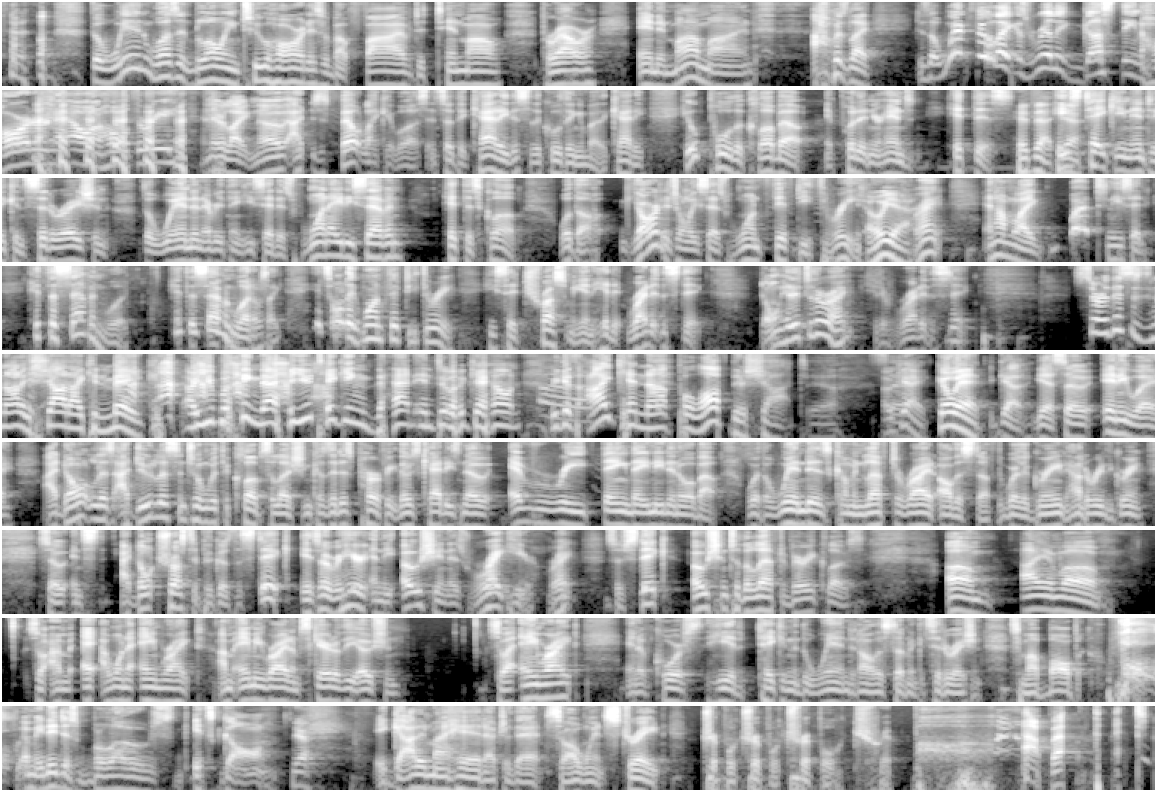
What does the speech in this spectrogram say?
the wind wasn't blowing too hard. It's about five to ten mile per hour. And in my mind, I was like, "Does the wind feel like it's really gusting harder now on hole three? And they're like, "No, I just felt like it was." And so the caddy, this is the cool thing about the caddy, he'll pull the club out and put it in your hands. Hit this. Hit that, He's yeah. taking into consideration the wind and everything. He said it's 187. Hit this club. Well, the yardage only says 153. Oh, yeah. Right? And I'm like, what? And he said, hit the seven wood. Hit the seven wood. I was like, it's only 153. He said, trust me, and hit it right at the stick. Don't hit it to the right, hit it right at the stick. Sir, this is not a shot I can make. Are you putting that? Are you taking that into account? Because I cannot pull off this shot. Yeah. Okay, go ahead. Go. Yeah. So anyway, I don't listen. I do listen to him with the club selection because it is perfect. Those caddies know everything they need to know about where the wind is coming left to right, all this stuff, where the green, how to read the green. So it's, I don't trust it because the stick is over here and the ocean is right here, right? So stick, ocean to the left, very close. Um, I am. Uh, so I'm. I want to aim right. I'm aiming right. I'm scared of the ocean. So I aim right, and of course he had taken the wind and all this stuff into consideration. So my ball, I mean, it just blows. It's gone. Yeah. It got in my head after that, so I went straight triple, triple, triple, triple. How about that?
